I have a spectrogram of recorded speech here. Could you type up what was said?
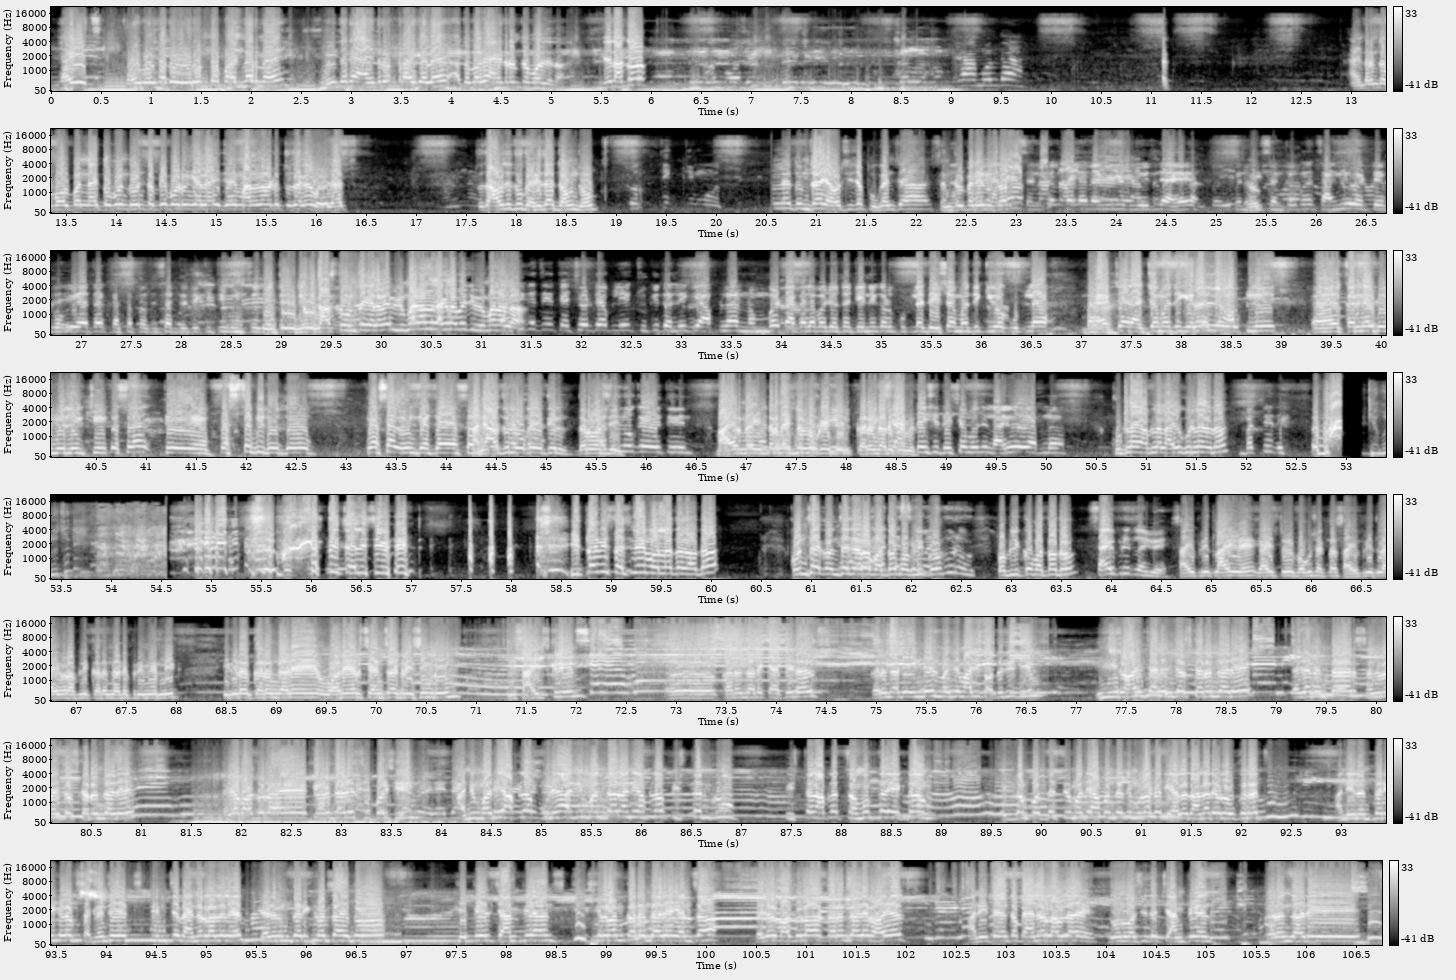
काहीच काही बोलता तो ओरम तर पडणार नाही. म्हणून त्याने अँड्रम ट्राय केलाय. आता बघा अँड्रमचा बॉल देता ते दाखव. अँड्रमचा बॉल पण नाही तो पण दोन टप्पे पडून गेलाय. जय मला नाही वाटत तुझा काय होईल आज. तू जाऊ दे तू घरी जा जाऊन झोप. तुमच्या यावर्षीच्या फुगांच्या संकल्पनेनुसार. संकल्पना नवीनच योजली आहे पण ही संकल्पना चांगली वाटते. बघूया आता कसा प्रतिसाद देते किती उंच जाते. जास्त उंच गेला पाहिजे विमानाला लागला पाहिजे विमानाला. आहे, त्याच्यावरती आपली एक चुकी झाली की आपला नंबर टाकायला पाहिजे होता जेणेकरून कुठल्या देशामध्ये किंवा कुठल्या बाहेरच्या राज्यामध्ये गेलं तर आपली करणार प्रीमियर लीगची कसं ते प्रस्थापित होतो प्रसार होईल त्याचा आणि अजून लोक येतील दरवर्षी? लोक येतील. बाहेरनं international लोकं येतील, करंट. अठ्ठ्याऐंशी देशामध्ये लाईव्ह आहे आपलं. कुठला आहे आपला लाईव्ह कुठला होता बत्तीस चालीस इव्हेंट इतना भी सच नहीं बोल रहा था दादा. कौन सा है कौन सा है जरा बताओ पब्लिक को पब्लिक को बता दो साईप्रीत लाईव्ह आहे. साई प्रीत लाईव्ह आहे. गाईज तुम्ही बघू शकता साई प्रीत लाईव्ह वर आपली करंजाडे प्रीमियर लीग इकडे करंजाडे वॉरियर्स यांचा ड्रेसिंग रूम ही side screen Karanjade Capitals Karanjade Indians म्हणजे माझी स्वतःची टीम ही रॉयल चॅलेंजर्स करंजाडे त्याच्यानंतर सनरायझर्स करंजाडे या बाजूला आहे करंजाडे सुपर किंग आणि मध्ये आपला पुढे आणि मंदार आणि आपला पिस्टन ग्रुप पिस्टन आपला चमकतं एकदम. एकदम पद्धतशीरमध्ये आपण त्याची मुलाखत घ्यायला जाणार आहे लवकरच. आणि नंतर इकडे सगळ्यांचे टीमचे बॅनर लावलेले आहेत. त्याच्यानंतर इकडचा आहे तो KPL Champions Kings Eleven Karanjade यांचा. त्याच्या बाजूला करंजाडे रॉयल्स आणि इथे यांचा बॅनर लावला आहे दोन वर्षीचे चॅम्पियन्स करंजाडे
